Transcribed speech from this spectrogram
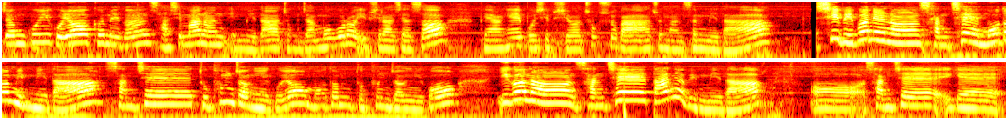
0.9이고요. 금액은 40만원입니다. 종자목으로 입실하셔서 배양해 보십시오. 촉수가 아주 많습니다. 12번에는 삼체 모돔입니다. 삼체 두 품종이고요. 모돔 두 품종이고 이거는 산체 단엽입니다. 어, 산체 이게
